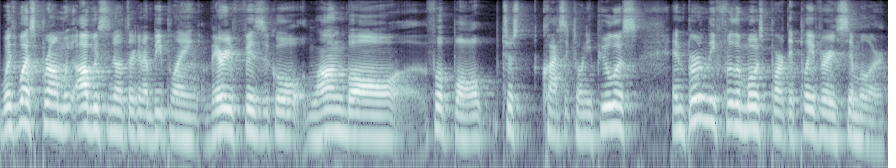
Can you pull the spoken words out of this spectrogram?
With West Brom, we obviously know they're going to be playing very physical, long ball football, just classic Tony Pulis. And Burnley, for the most part, they play very similar.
